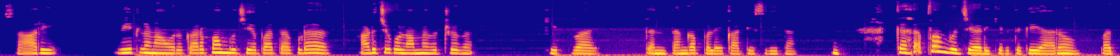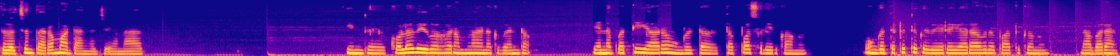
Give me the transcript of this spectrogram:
சாரி வீட்டில் நான் ஒரு கரப்பாம்பூச்சியை பார்த்தா கூட அடிச்சு கொள்ளாமல் விட்டுருவேன். கிட்வாய் தன் தங்கப்பலை காட்டி சிரித்தான். கரப்பாம்பூச்சி அடிக்கிறதுக்கு யாரும் பத்து லட்சம் தரமாட்டாங்க ஜெகநாத். இந்த கொலை விவகாரம்லாம் எனக்கு வேண்டாம். என்னை பற்றி யாரோ உங்கள்கிட்ட தப்பாக சொல்லியிருக்காங்க. உங்கள் திட்டத்துக்கு வேறு யாராவது பார்த்துக்கணும் நான் வரேன்.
